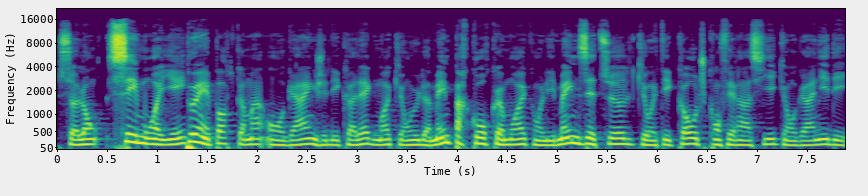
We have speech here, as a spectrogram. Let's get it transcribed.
selon ses moyens, peu importe comment on gagne. J'ai des collègues, moi, qui ont eu le même parcours que moi, qui ont les mêmes études, qui ont été coach, conférenciers, qui ont gagné des,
